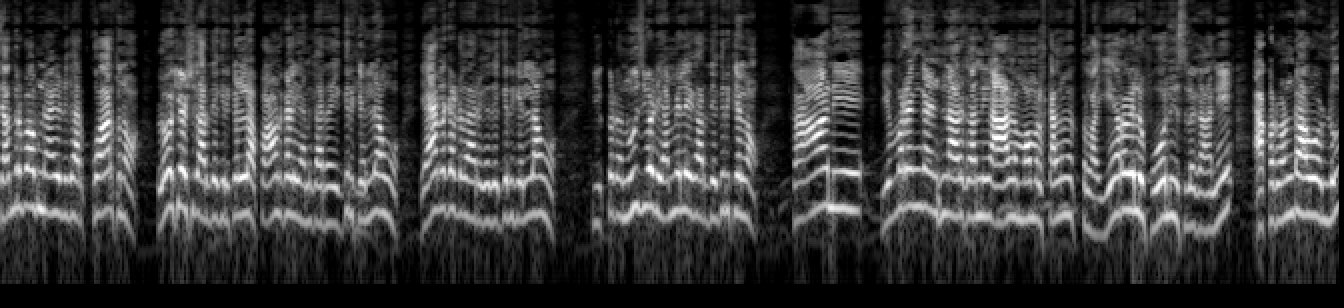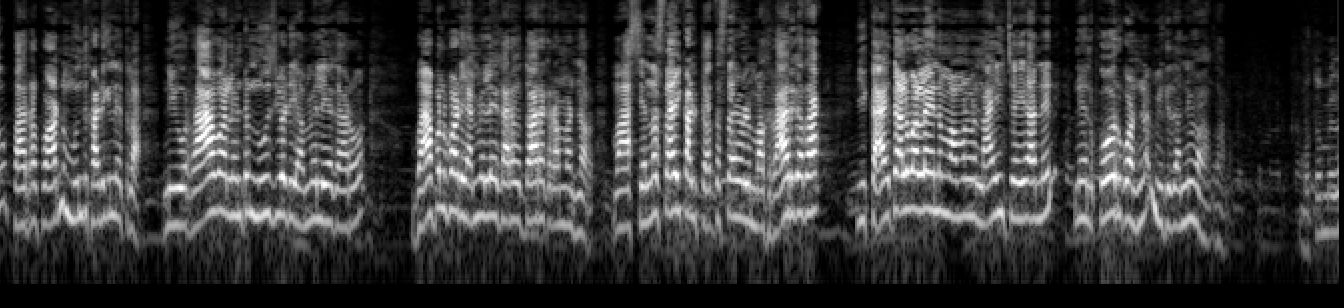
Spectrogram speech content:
చంద్రబాబు నాయుడు గారు కోరుతున్నాం లోకేష్ గారి దగ్గరికి వెళ్ళాం పవన్ కళ్యాణ్ గారి దగ్గరికి వెళ్ళాము ఎర్రగడ్డ గారి దగ్గరికి వెళ్ళాము ఇక్కడ నూజివేడి ఎమ్మెల్యే గారి దగ్గరికి వెళ్ళాం. కానీ వివరంగా అంటున్నారు కానీ వాళ్ళు మమ్మల్ని కలమెత్తలా ఇరవై పోలీసులు కానీ అక్కడ ఉండేవాళ్ళు పొరపాటును ముందుకు అడిగినెత్తలా. నీవు రావాలంటే నూజివేడి ఎమ్మెల్యే గారు బాపలపాడు ఎమ్మెల్యే గారు ద్వారకు రమ్మంటున్నారు. మా చిన్న స్థాయి వాళ్ళు పెద్ద స్థాయి వాళ్ళు మాకు రారు కదా. ఈ కాగితాల వల్ల మమ్మల్ని న్యాయం చేయాలని నేను కోరుకుంటున్నా. మీకు ధన్యవాదాలు. మొత్తం మీద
